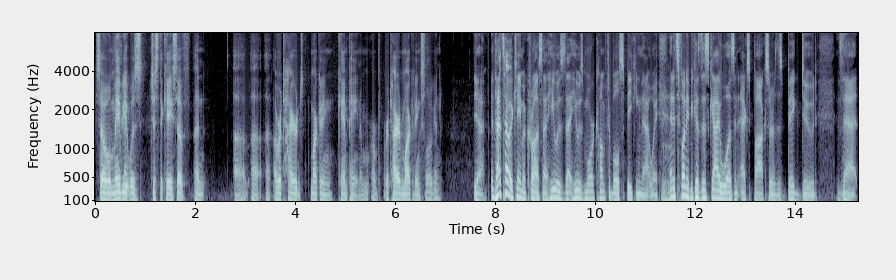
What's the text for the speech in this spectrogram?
So maybe it was just the case of an uh, a, a retired marketing campaign, a, a retired marketing slogan. Yeah, that's how it came across that he was that he was more comfortable speaking that way. Mm-hmm. And it's funny because this guy was an ex boxer, this big dude that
